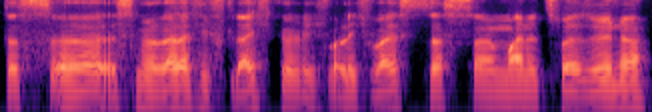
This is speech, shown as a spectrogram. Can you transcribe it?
das äh, ist mir relativ gleichgültig, weil ich weiß, dass äh, meine zwei Söhne,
